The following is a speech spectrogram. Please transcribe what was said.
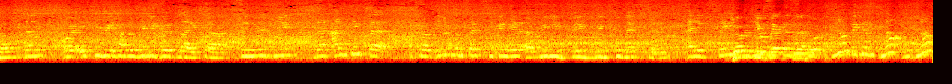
love them, or if you have a really good like uh, synergy. Then I think that from even sex you can get a really big, big connection, and it stays Just with you because never. no, because not not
